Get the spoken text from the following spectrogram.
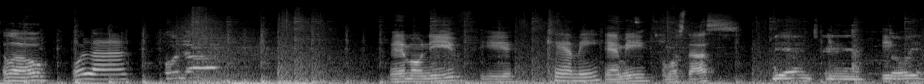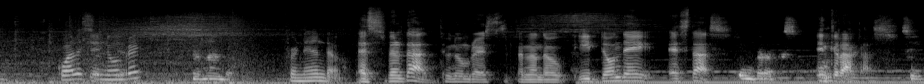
Hello. Hola. Hola. Me llamo Nev y Kamie. Kamie, ¿cómo estás? Bien, eh, todo bien. ¿Cuál es su nombre? Fernando. Fernando. Es verdad, tu nombre es Fernando. ¿Y dónde estás? En Caracas. En Caracas. Sí.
